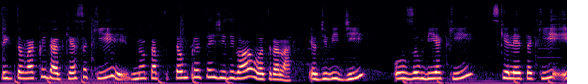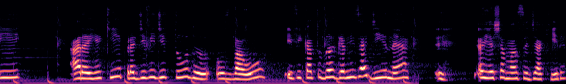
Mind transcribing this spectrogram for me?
tem que tomar cuidado, que essa aqui não tá tão protegida igual a outra lá. Eu dividi o zumbi aqui, esqueleto aqui e aranha aqui para dividir tudo, os baús e ficar tudo organizadinho, né? Eu ia chamar você de Akira.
